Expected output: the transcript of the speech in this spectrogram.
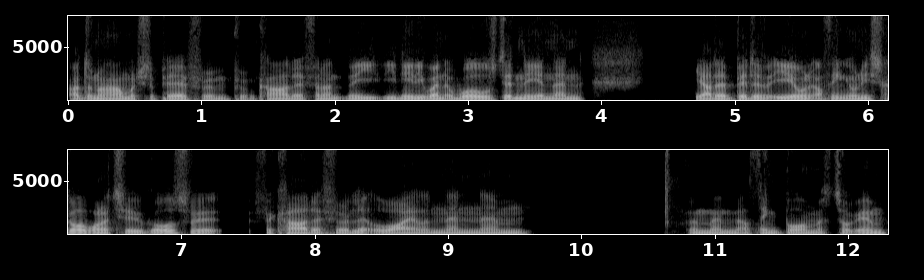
I don't know how much to pay for him from Cardiff. And I, he, he nearly went to Wolves, didn't he? And then he had a bit of. He only, I think he only scored one or two goals for for Cardiff for a little while, and then um, and then I think Bournemouth took him.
